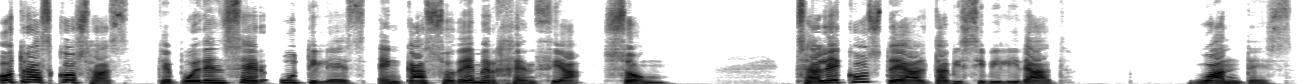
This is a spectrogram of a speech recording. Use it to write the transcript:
Otras cosas que pueden ser útiles en caso de emergencia son chalecos de alta visibilidad, guantes,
